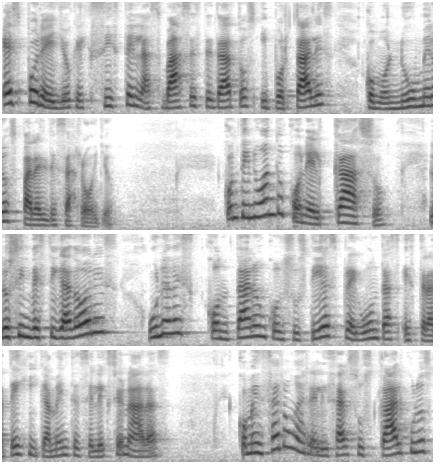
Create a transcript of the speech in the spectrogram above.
Es por ello que existen las bases de datos y portales como números para el desarrollo. Continuando con el caso, los investigadores, una vez contaron con sus 10 preguntas estratégicamente seleccionadas, comenzaron a realizar sus cálculos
